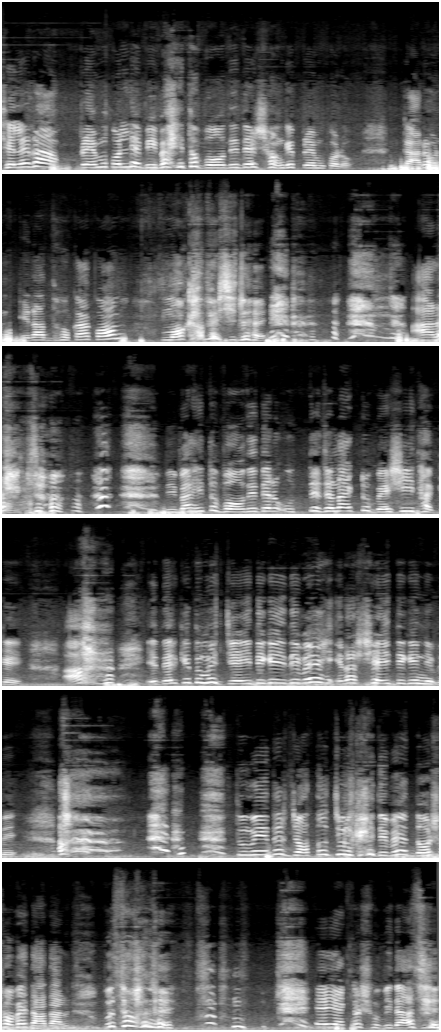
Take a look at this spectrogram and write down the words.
ছেলেরা প্রেম করলে বিবাহিত বৌদিদের সঙ্গে প্রেম করো, কারণ এরা ধোকা কম মকা বেশি দেয়। আর একটা বিবাহিত বৌদিদের উত্তেজনা একটু বেশিই থাকে। আর এদেরকে তুমি যেই দিকেই দিবে, এরা সেই দিকে নেবে। তুমি এদের যত চুলকাই দিবে, দোষ হবে দাদার। বুঝতে পারলে? এই একটা সুবিধা আছে।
